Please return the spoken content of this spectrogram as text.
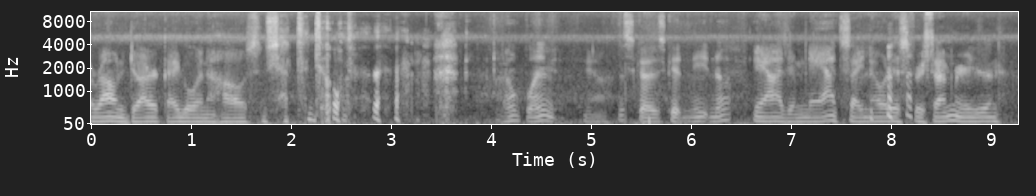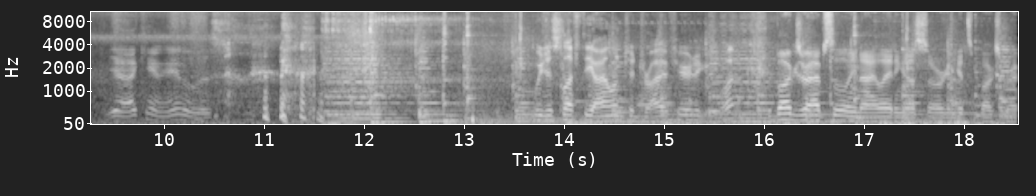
around dark, I go in the house and shut the door. I don't blame you. yeah, This guy's getting eaten up. yeah, them gnats I noticed for some reason. Yeah, I can't handle this. we just left the island to drive here to get what? The bugs are absolutely annihilating us, so we're gonna get some bug spray.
